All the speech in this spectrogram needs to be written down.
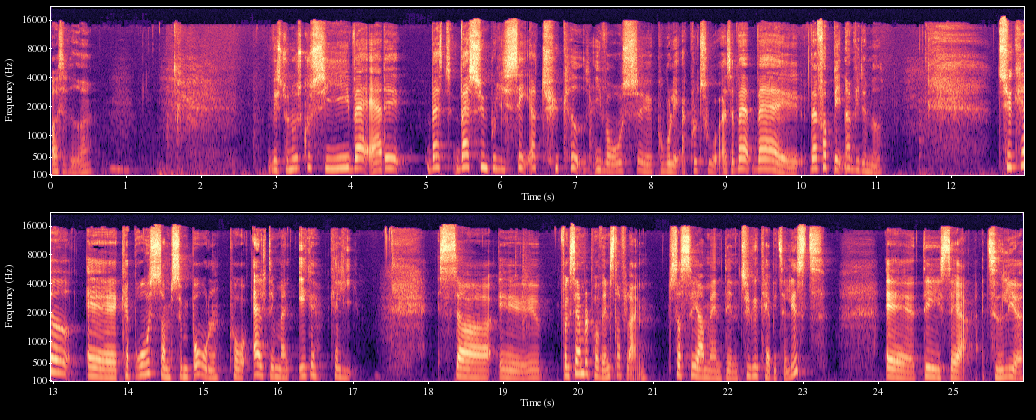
osv. Hvis du nu skulle sige, hvad er det, hvad, hvad symboliserer tykkhed i vores øh, populære kultur? Altså, hvad, hvad, øh, hvad forbinder vi det med? Tykkhed øh, kan bruges som symbol på alt det, man ikke kan lide. Så øh, for eksempel på venstrefløjen, så ser man den tykke kapitalist. Øh, det er især tidligere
